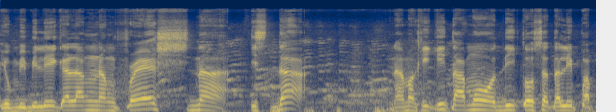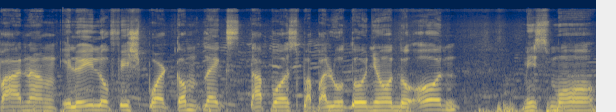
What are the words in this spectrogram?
Yung bibili ka lang ng fresh na isda na makikita mo dito sa talipapa ng Iloilo Fishport Complex tapos papaluto nyo doon mismo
